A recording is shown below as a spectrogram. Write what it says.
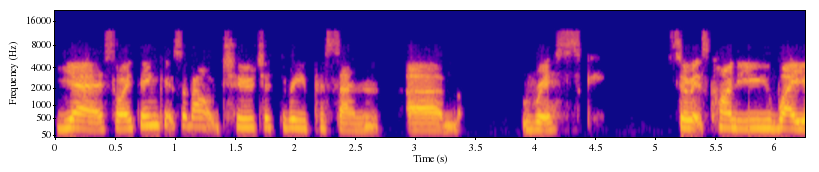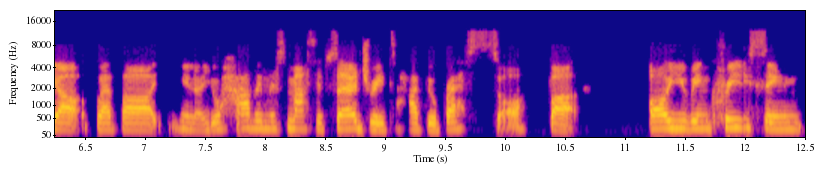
Yeah. So I think it's about two to three percent um, risk so it's kind of you weigh up whether, you know, you're having this massive surgery to have your breasts off, but are you increasing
